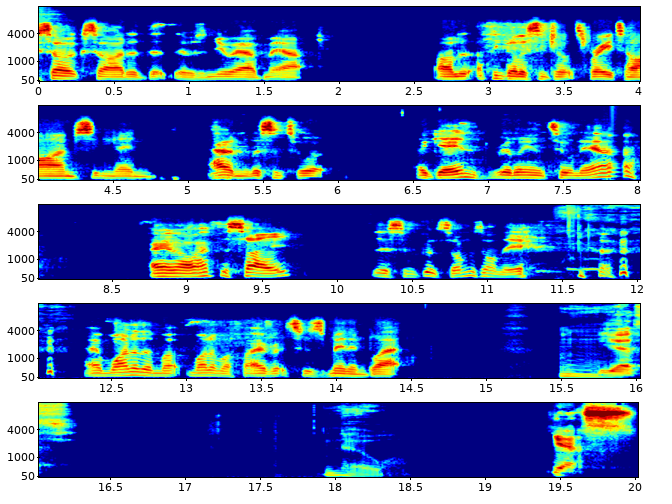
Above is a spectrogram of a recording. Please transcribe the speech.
so excited that there was a new album out. I, I think I listened to it three times and then hadn't listened to it again really until now. And I have to say, there's some good songs on there. and one of them, one of my favorites is Men in Black. Mm, Yes. No. Yes.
